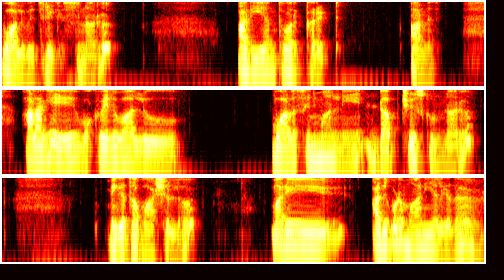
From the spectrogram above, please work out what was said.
వాళ్ళు వ్యతిరేకిస్తున్నారు. అది ఎంతవరకు కరెక్ట్ అన్నది. అలాగే ఒకవేళ వాళ్ళు వాళ్ళ సినిమాల్ని డబ్ చేసుకుంటున్నారు మిగతా భాషల్లో. మరి అది కూడా మానేయాలి కదా.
